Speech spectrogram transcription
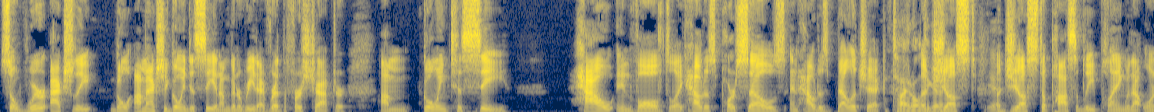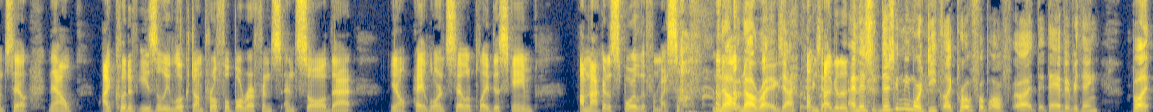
So we're actually going I'm actually going to see and I'm going to read. I've read the first chapter. I'm going to see how involved like how does Parcells and how does Belichick Tie it all together. adjust Yeah. adjust to possibly playing without Lawrence Taylor. Now, I could have easily looked on Pro Football Reference and saw that, you know, hey, Lawrence Taylor played this game. I'm not going to spoil it for myself. no, no, right, exactly, exactly. gonna- And there's there's gonna be more detail. Like pro football, uh, they have everything, but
